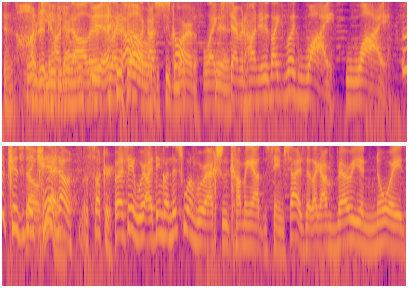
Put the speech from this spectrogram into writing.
fourteen $180. hundred dollars, Yeah. like oh, like a it's even more scarf, like Yeah. seven hundred, like like why, why? Because So, they can. yeah, no. A sucker. But I say we're, I think on this one we're actually coming out the same side. Is that like I'm very annoyed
